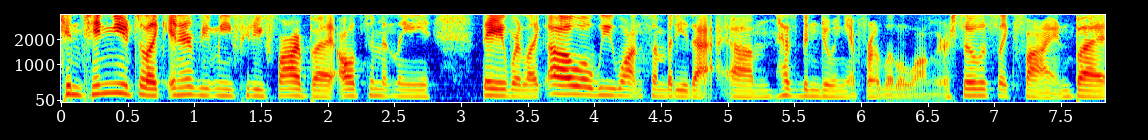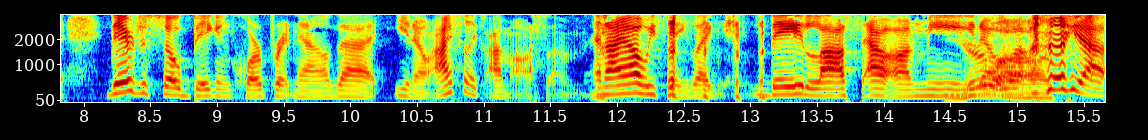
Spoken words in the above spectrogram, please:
continued to like interview me pretty far, but ultimately they were like, oh, well, we want somebody that um, has been doing it for a little longer. So it's like fine. But they're just so big and corporate now that, you know, I feel like I'm awesome. And I always think like they lost out on me. You're you know, what, yeah.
